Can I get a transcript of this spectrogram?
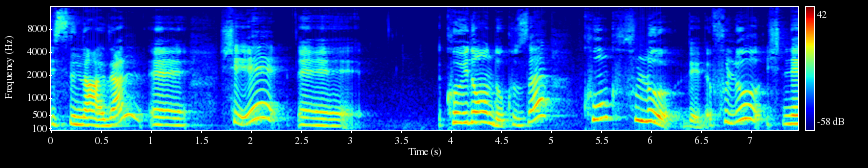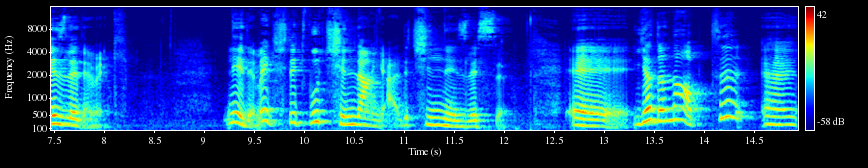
istinaden e, şeye e, Covid-19'a Kung flu dedi. Flu işte nezle demek. Ne demek? İşte bu Çin'den geldi. Çin nezlesi. Ee, ya da ne yaptı? Ee,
